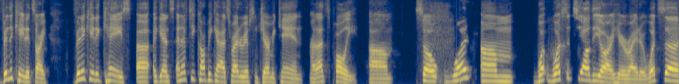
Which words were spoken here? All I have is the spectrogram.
vindicated, sorry, vindicated case uh, against NFT copycats Ryder Ripps and Jeremy Cahen. Now that's Paulie. Um, so what um what what's the TLDR here, Ryder? What's uh,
